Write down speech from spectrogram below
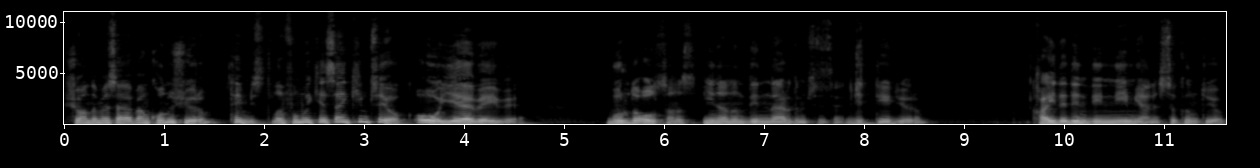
Şu anda mesela ben konuşuyorum. Temiz. Lafımı kesen kimse yok. Oh yeah baby. Burada olsanız inanın dinlerdim size. Ciddi diyorum. Kaydedin dinleyeyim yani. Sıkıntı yok.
